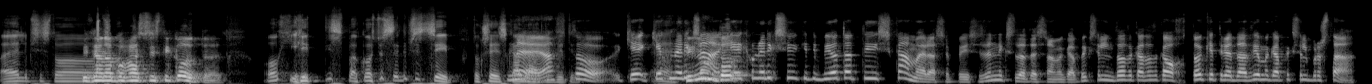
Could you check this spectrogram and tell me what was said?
έλλειψης στο. Της αναποφασιστικότητας. Όχι, της παγκόσμιας έλλειψης chip. Το ξέρεις καλά. Ναι, αυτό. Και, και, ε. έχουν ρίξει, το... και έχουν ρίξει και την ποιότητα της κάμερας επίσης. Δεν είναι 64 MP, είναι 12, 18 και 32 MP μπροστά.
